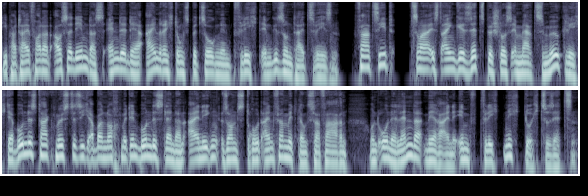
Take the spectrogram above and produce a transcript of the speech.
Die Partei fordert außerdem das Ende der einrichtungsbezogenen Pflicht im Gesundheitswesen. Fazit zwar ist ein Gesetzbeschluss im März möglich, der Bundestag müsste sich aber noch mit den Bundesländern einigen, sonst droht ein Vermittlungsverfahren, und ohne Länder wäre eine Impfpflicht nicht durchzusetzen.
